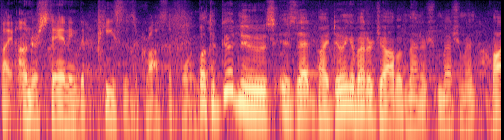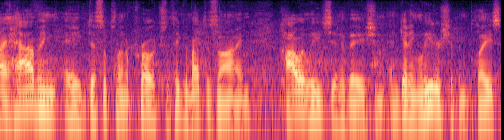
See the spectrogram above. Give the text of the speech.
by understanding the pieces across the formula. But the good news is that by doing a better job of manage- measurement, by having a disciplined approach to thinking about design, how it leads to innovation, and getting leadership in place,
